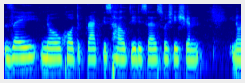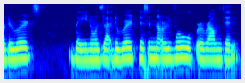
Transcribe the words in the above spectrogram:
They know how to practice healthy disassociation. In other words, they know that the world does not revolve around them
